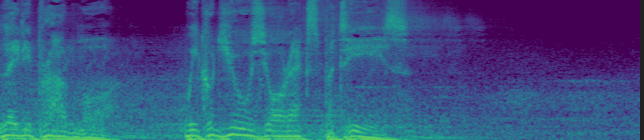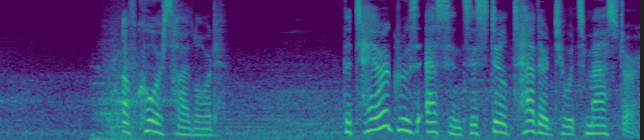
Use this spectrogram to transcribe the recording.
Lady Proudmoore, we could use your expertise. Of course, High Lord. The Tarragrue's essence is still tethered to its master.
